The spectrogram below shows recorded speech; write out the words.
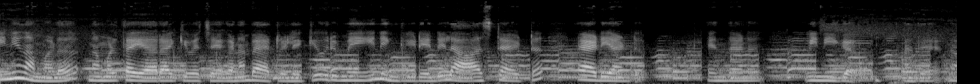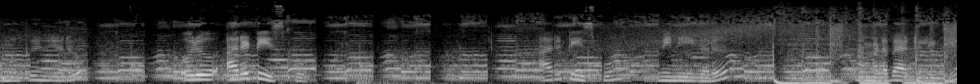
ഇനി നമ്മൾ നമ്മൾ തയ്യാറാക്കി വെച്ചേക്കണം ബാറ്ററിയിലേക്ക് ഒരു മെയിൻ ഇൻഗ്രീഡിയന്റ് ലാസ്റ്റായിട്ട് ആഡ് ചെയ്യാണ്ട്. എന്താണ്? വിനീഗർ അതെ നമുക്ക് ഇനിയൊരു ഒരു അര ടീസ്പൂൺ അര ടീസ്പൂൺ വിനീഗർ നമ്മളെ ബാറ്ററിയിലേക്ക്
